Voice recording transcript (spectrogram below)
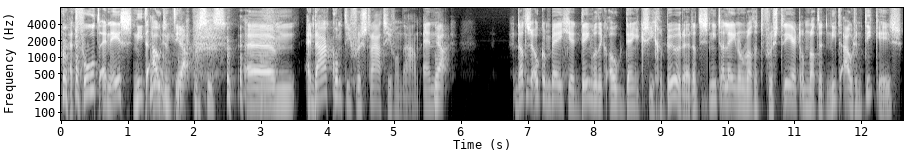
Het voelt en is niet authentiek. Ja, precies. Ehm, en daar komt die frustratie vandaan. En ja, dat is ook een beetje het ding wat ik ook denk ik zie gebeuren. Dat is niet alleen omdat het frustreert, omdat het niet authentiek is.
